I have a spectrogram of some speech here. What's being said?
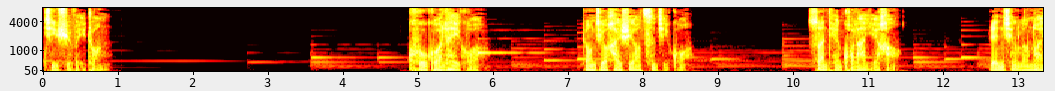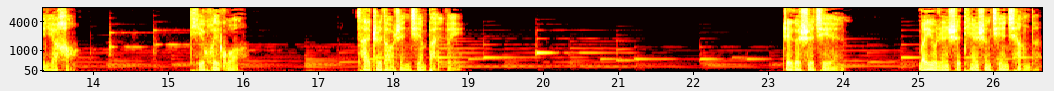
继续伪装，哭过，累过。终究还是要自己过，酸甜苦辣也好，人情冷暖也好，体会过，才知道人间百味。这个世界，没有人是天生坚强的，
